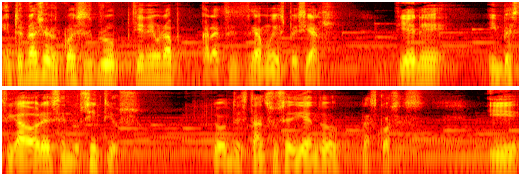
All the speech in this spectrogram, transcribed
International Crisis Group tiene una característica muy especial. Tiene investigadores en los sitios donde están sucediendo las cosas. Y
